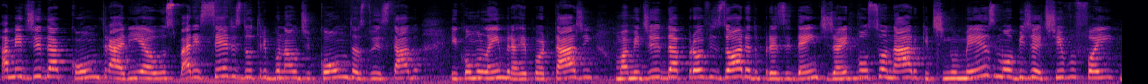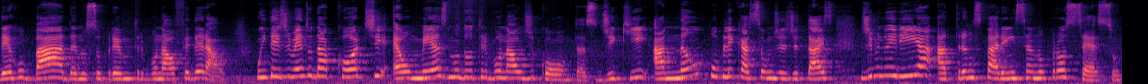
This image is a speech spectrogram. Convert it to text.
A medida contraria os pareceres do Tribunal de Contas do Estado e, como lembra a reportagem, uma medida provisória do presidente Jair Bolsonaro, que tinha o mesmo objetivo, foi derrubada no Supremo Tribunal Federal. O entendimento da Corte é o mesmo do Tribunal de Contas, de que a não publicação de editais diminuiria a transparência no processo.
